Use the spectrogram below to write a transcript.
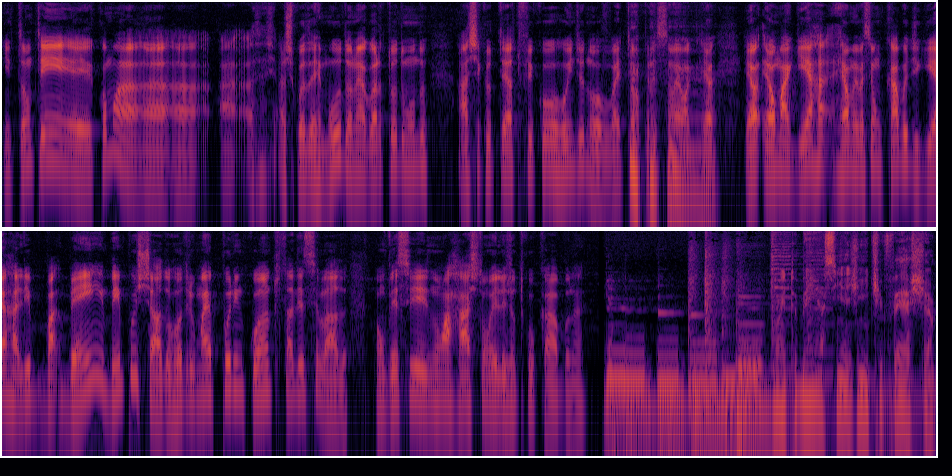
Então tem, eh, como a, a, a, as coisas mudam, né? agora todo mundo acha que o teto ficou ruim de novo. Vai ter uma pressão, é, uma, é, é, é uma guerra, realmente vai ser um cabo de guerra ali bem, bem puxado. O Rodrigo Maia, por enquanto, está desse lado. Vamos ver se não arrastam ele junto com o cabo, né? Muito bem, assim a gente fecha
